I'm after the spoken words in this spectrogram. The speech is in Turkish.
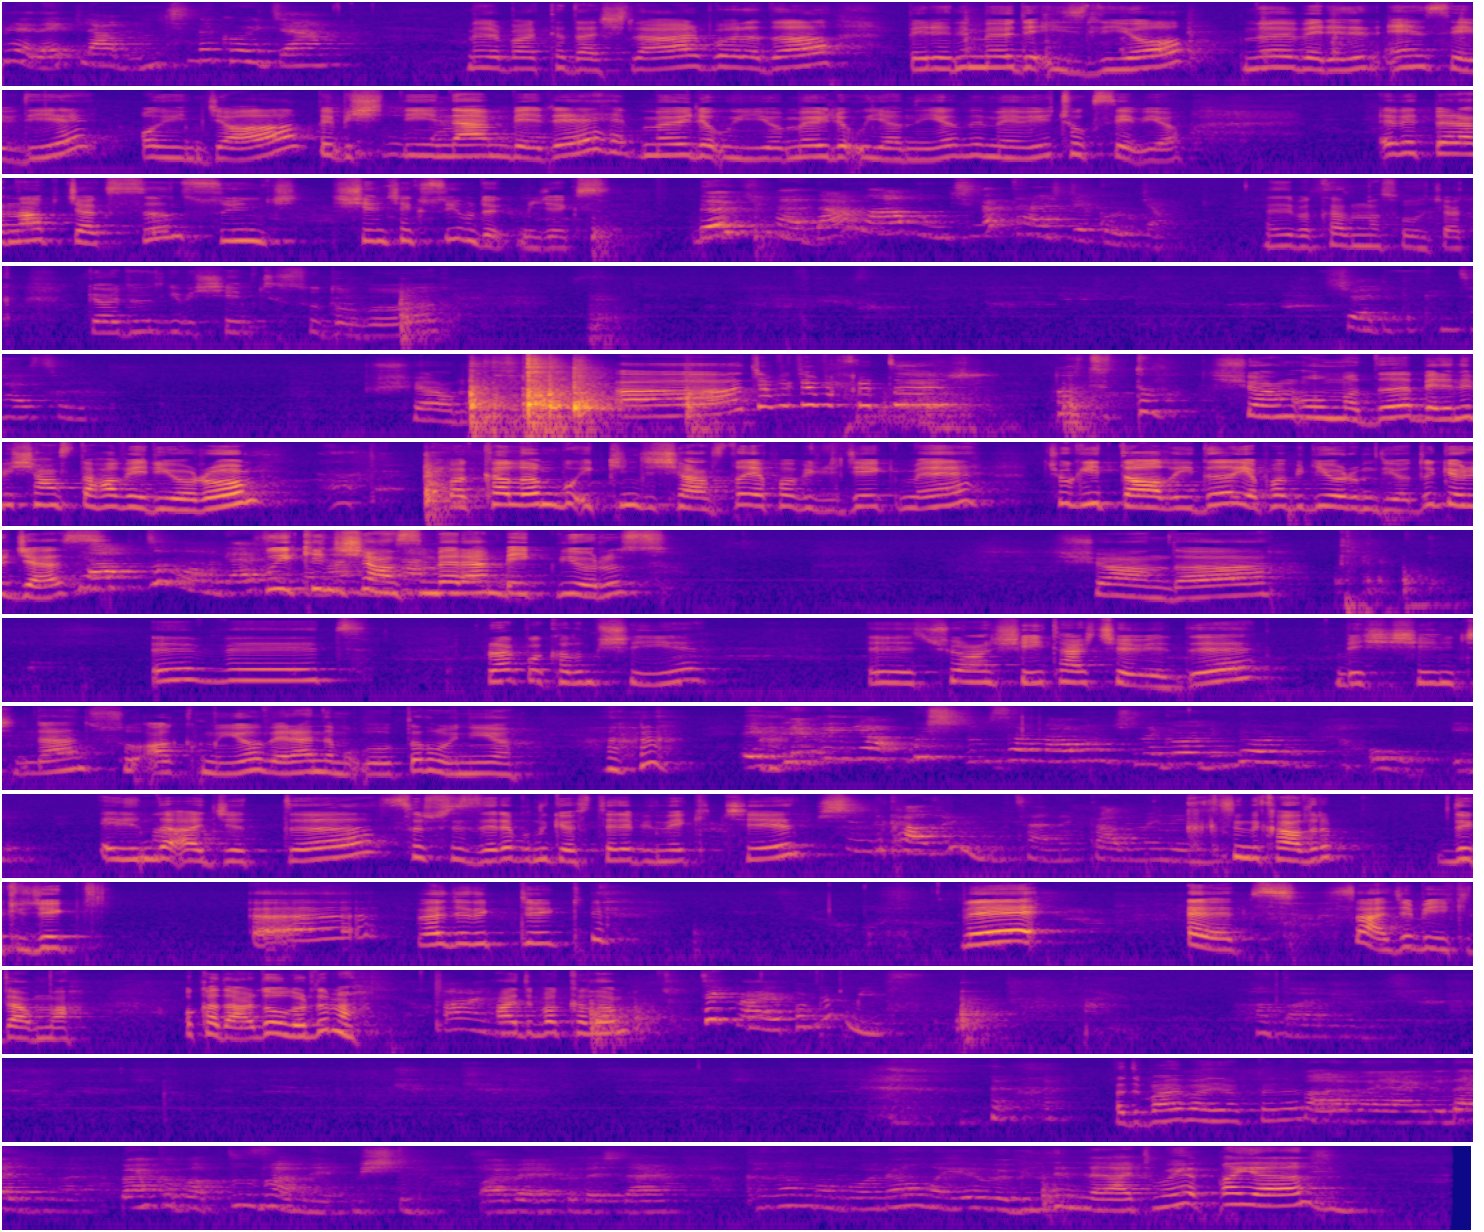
çevirerek lavabonun içine koyacağım. Merhaba arkadaşlar. Bu arada Beren'i Mö de izliyor. Mö Beren'in en sevdiği oyuncağı. Bebişliğinden beri hep Mö'yle uyuyor, Mö'yle uyanıyor ve Mö'yü çok seviyor. Evet Beren ne yapacaksın? Suyun şişenin içine suyu mu dökmeyeceksin? Dökmeden lavabonun içine tersçe koyacağım. Hadi bakalım nasıl olacak. Gördüğünüz gibi şişenin içi su dolu. Şöyle bakın ters çevir. Şu an... Aa, çabuk çabuk kurtar. Aa, tuttum. Şu an olmadı. Beren'e bir şans daha veriyorum. Bakalım bu ikinci şansta yapabilecek mi? Çok iddialıydı. Yapabiliyorum diyordu. Göreceğiz. Yaptım onu gerçekten. Bu ikinci şansın Beren bekliyoruz. Şu anda. Evet. Bırak bakalım şeyi. Evet şu an şeyi ters çevirdi. Ve şişenin içinden su akmıyor. Beren de mutluluktan oynuyor. E demin yapmıştım sen lavabonun içine gördün gördün. Oo elim. Elinde acıttı. Sırf sizlere bunu gösterebilmek için. Şimdi kaldırayım mı bir tane kaldırmayı. Şimdi kaldırıp dökecek. Ee, bence dökecek. Ve evet sadece bir iki damla. O kadar da olur değil mi? Aynen. Hadi bakalım. Tekrar yapabilir miyiz? Hadi. Hadi bay bay yap. Bay bay arkadaşlar. Ben kapattım zannetmiştim. Bay bay arkadaşlar. Kanalıma abone olmayı ve bildirimleri açmayı unutmayın.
